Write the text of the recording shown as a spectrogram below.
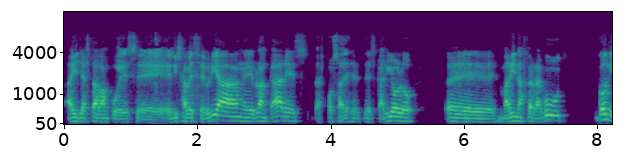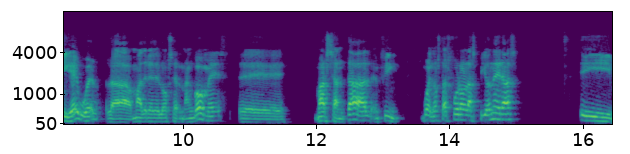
ahí ya estaban, pues, eh, Elizabeth Cebrián, Blanca Ares, la esposa de, Escariolo, Marina Ferragut, Goni Gewer, la madre de los Hernán Gómez, Mar Chantal, en fin, bueno, estas fueron las pioneras y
